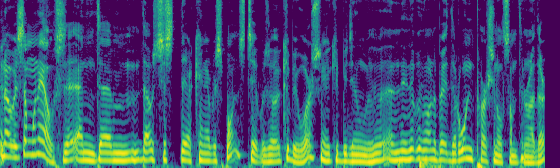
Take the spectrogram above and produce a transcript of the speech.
no, it was someone else, and um, that was just their kind of response to it. Was oh, it could be worse, you know, it could be dealing with, it. and they went on about their own personal something or other,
